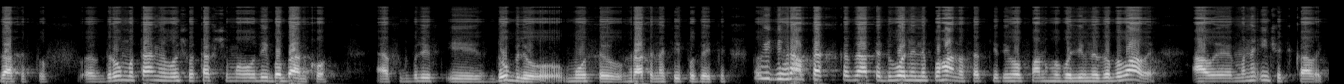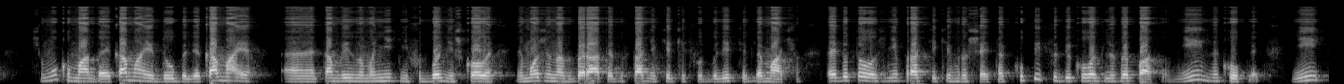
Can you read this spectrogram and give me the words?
захисту. В, в другому таймі вийшло так, що молодий Бабенко, е, футболіст із дублю, мусив грати на цій позиції. Ну, відіграв, так сказати, доволі непогано, все-таки його флангу голів не забивали, але мене інше цікавить. Чому команда, яка має дубль, яка має е, там різноманітні футбольні школи, не може назбирати достатню кількість футболістів для матчу? Та й до того ж Дніпра стільки грошей. Так купіть собі когось для запасу. Ні, не куплять. Ні,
